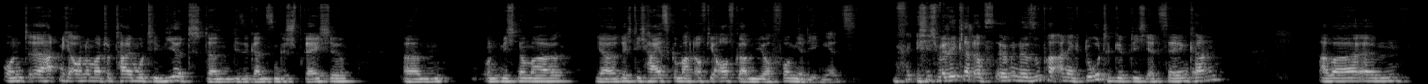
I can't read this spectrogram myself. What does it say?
und äh, hat mich auch nochmal total motiviert, dann diese ganzen Gespräche ähm, und mich nochmal ja, richtig heiß gemacht auf die Aufgaben, die auch vor mir liegen jetzt. Ich überlege gerade, ob es irgendeine super Anekdote gibt, die ich erzählen kann. Aber ähm,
